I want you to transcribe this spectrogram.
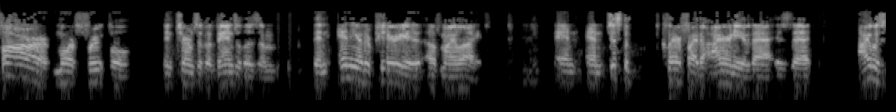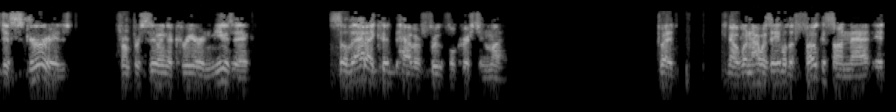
far more fruitful in terms of evangelism than any other period of my life. And and just to clarify the irony of that is that I was discouraged from pursuing a career in music so that I could have a fruitful Christian life. But, you know, when I was able to focus on that, it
